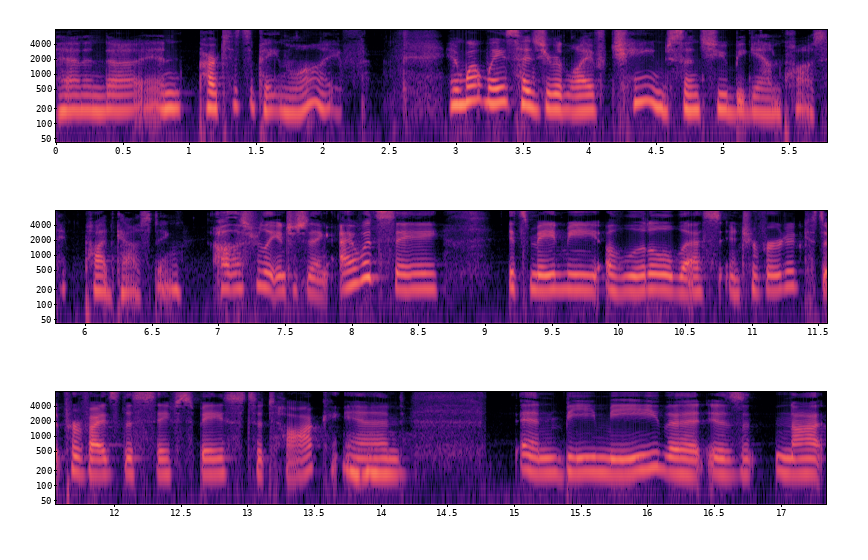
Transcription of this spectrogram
and uh, and participate in life. In what ways has your life changed since you began pos- podcasting? Oh, that's really interesting. I would say it's made me a little less introverted because it provides this safe space to talk mm-hmm. and and be me that is not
